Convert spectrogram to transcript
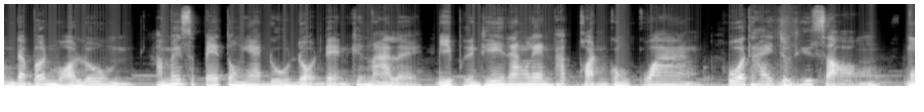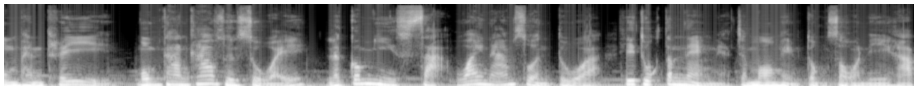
น Double Volume ทำให้สเปซตรงนี้ดูโดดเด่นขึ้นมาเลย มีพื้นที่นั่งเล่นพักผ่อนกว้างๆครัวไทยจุดที่ 2 มุม Pantry มุมทานข้าวสวยๆ แล้วก็มีสระว่ายน้ำส่วนตัวที่ทุกตำแหน่งเนี่ยจะมองเห็นตรงโซนนี้ครับ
